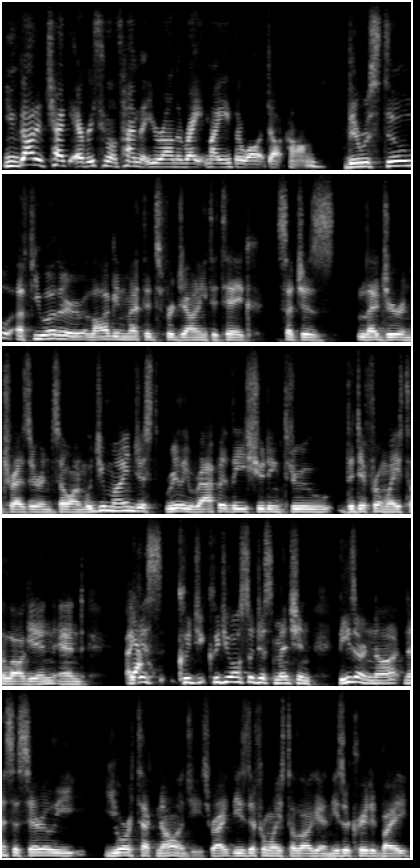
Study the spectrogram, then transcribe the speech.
you've got to check every single time that you're on the right myetherwallet.com There were still a few other login methods for Johnny to take, such as Ledger and Trezor and so on. Would you mind just really rapidly shooting through the different ways to log in? And I Yeah. guess could you could you also just mention these are not necessarily your technologies, right? These different ways to log in. These are created by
